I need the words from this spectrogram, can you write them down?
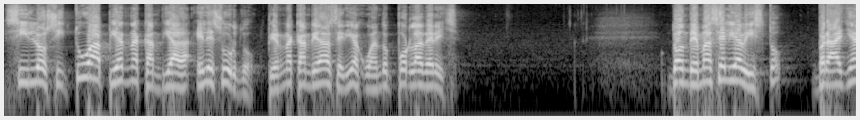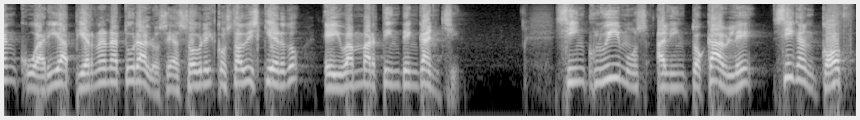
Si lo sitúa a pierna cambiada, él es zurdo, pierna cambiada sería jugando por la derecha. Donde más se le ha visto, Brian jugaría a pierna natural, o sea, sobre el costado izquierdo, e Iván Martín de enganche. Si incluimos al intocable Sigankov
